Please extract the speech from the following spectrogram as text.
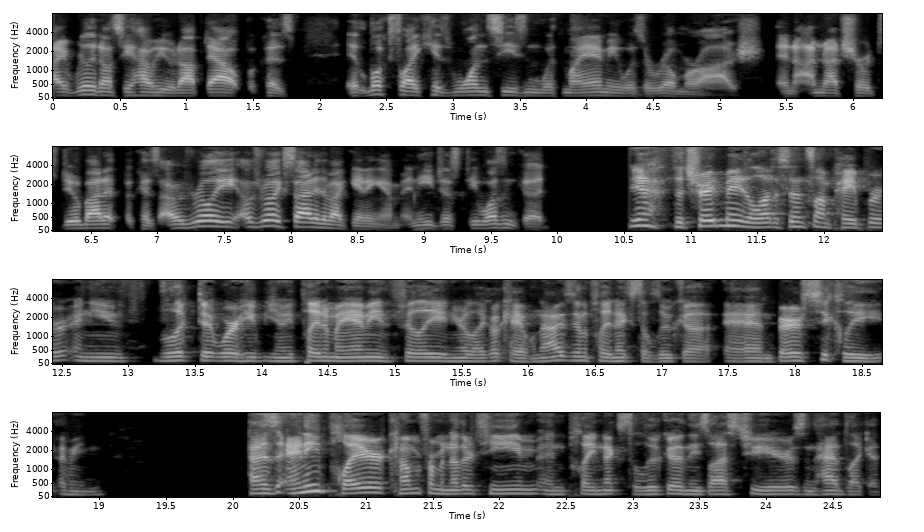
I really don't see how he would opt out because it looks like his one season with Miami was a real mirage, and I'm not sure what to do about it because I was really I was really excited about getting him, and he just he wasn't good. Yeah, the trade made a lot of sense on paper, and you looked at where he, you know, he played in Miami and Philly, and you're like, okay, well now he's going to play next to Luka, and basically, I mean, has any player come from another team and play next to Luka in these last two years and had like a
